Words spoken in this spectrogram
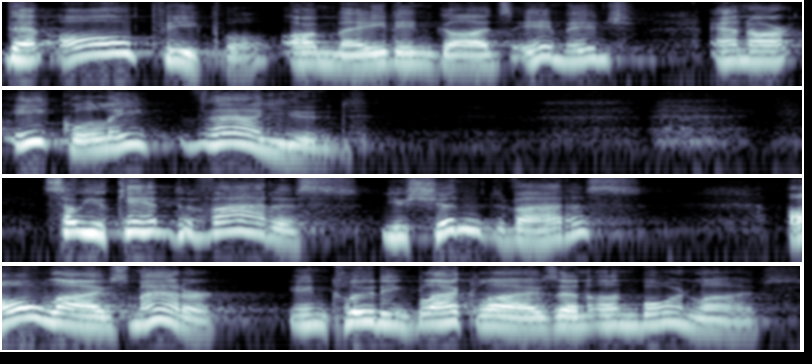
that all people are made in God's image and are equally valued. So you can't divide us. You shouldn't divide us. All lives matter, including black lives and unborn lives.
